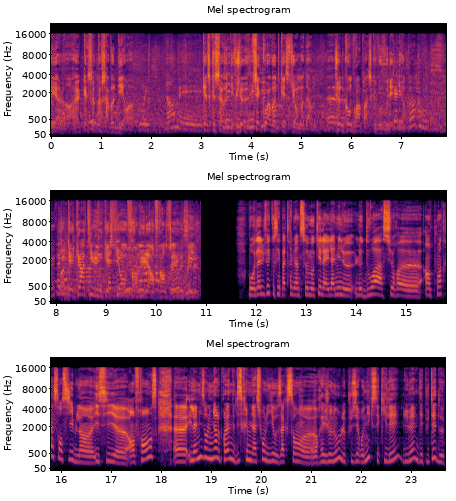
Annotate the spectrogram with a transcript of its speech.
Et alors, hein, qu'est-ce que ça veut dire? Oui. Non, mais. Qu'est-ce que ça veut dire? C'est quoi votre question, madame? Euh, Je ne comprends pas ce que vous voulez dire. Quelqu'un a-t-il une question formulée en français? Oui. Bon, au-delà du fait que c'est pas très bien de se moquer, là, il a mis le, doigt sur euh, un point très sensible hein, ici euh, en France. Euh, il a mis en lumière le problème de discrimination lié aux accents régionaux. Le plus ironique, c'est qu'il est, lui-même député de,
